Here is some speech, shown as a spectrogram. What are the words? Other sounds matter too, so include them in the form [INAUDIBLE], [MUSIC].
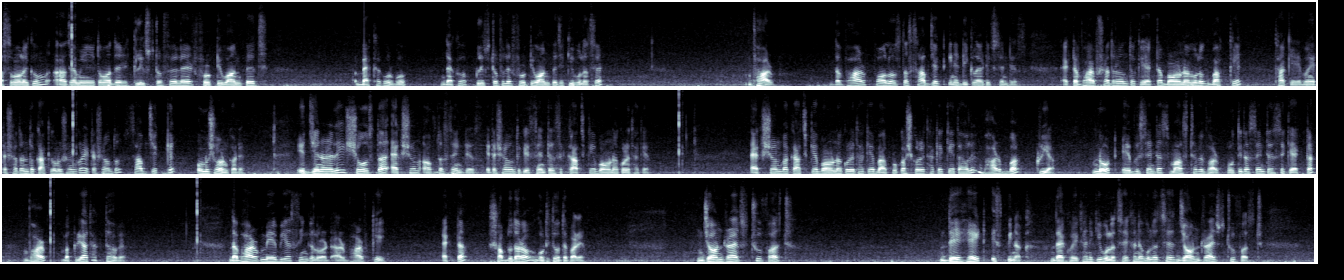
আসসালামু আলাইকুম। আজ আমি তোমাদের ক্লিপস্টোফেলের ফোরটি ওয়ান পেজ ব্যাখ্যা করব। দেখো, ক্লিপস্টোফেলের ফোরটি ওয়ান পেজে কি বলেছে? Verb the verb follows the subject in a declarative sentence একটা ভার্ব সাধারণত কি? একটা বর্ণনামূলক বাক্যে থাকে এবং এটা সাধারণত কাকে অনুসরণ করে? এটা সাধারণত সাবজেক্টকে অনুসরণ করে। It generally shows the action of the sentence এটা সাধারণত কি? সেন্টেন্সের কাজকে বর্ণনা করে থাকে। অ্যাকশন বা কাজকে বর্ণনা করে থাকে বা প্রকাশ করে থাকে কে তাহলে? ভার্ব বা ক্রিয়া। Note every sentence must have a verb প্রতিটা সেন্টেন্স থেকে একটা ভার্ব বা ক্রিয়া থাকতে হবে। The verb may be a single word R verb কি? একটা শব্দ দ্বারাও গঠিত হতে পারে। John drives too fast they hate spinach দেখো, এখানে কি বলেছে? এখানে বলেছে জন ড্রাইভস টু ফার্স্ট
